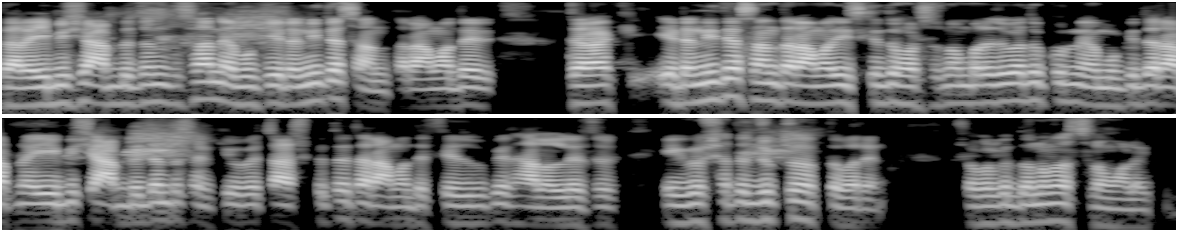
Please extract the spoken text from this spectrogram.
যারা এই বিষয়ে আপডেট জানতে চান এবং কি এটা নিতে চান, তারা আমাদের, যারা এটা নিতে চান, তারা আমাদের স্ক্রিনে হোয়াটসঅ্যাপ নম্বরে যোগাযোগ করুন এবং কি যারা আপনার এই বিষয়ে আপডেট জানতে চান, কীভাবে চাষ করতে তারা আমাদের ফেসবুকে হালালে এগুলোর সাথে যুক্ত থাকতে পারেন। সকলকে ধন্যবাদ, আসসালামু আলাইকুম।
